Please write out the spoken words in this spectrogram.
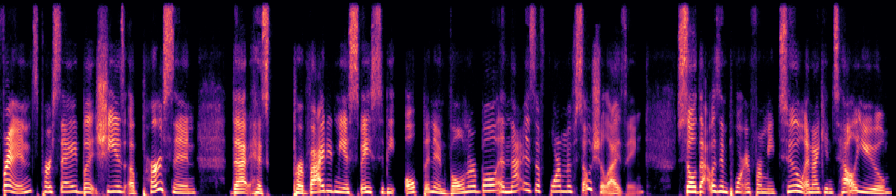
friends per se, but she is a person that has provided me a space to be open and vulnerable. And that is a form of socializing. So that was important for me too. And I can tell you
